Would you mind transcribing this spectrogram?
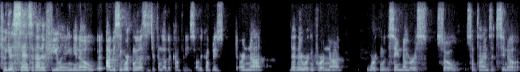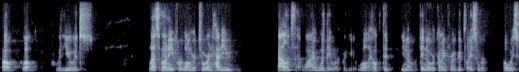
so we get a sense of how they're feeling. You know, obviously working with us is different than other companies. Other companies are not that they're working for are not working with the same numbers. So sometimes it's you know, oh well, with you it's less money for a longer tour, and how do you balance that? Why would they work with you? Well, I hope that you know they know we're coming from a good place, and we're always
